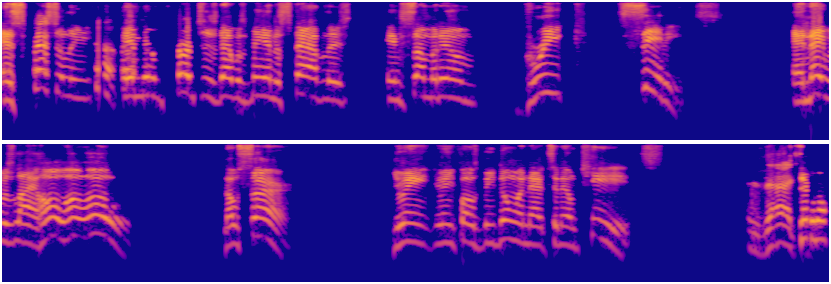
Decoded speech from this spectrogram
Especially in them churches that was being established in some of them Greek cities. And they was like, ho, ho, ho. No, sir. You ain't you ain't supposed to be doing that to them kids. Exactly. See what,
